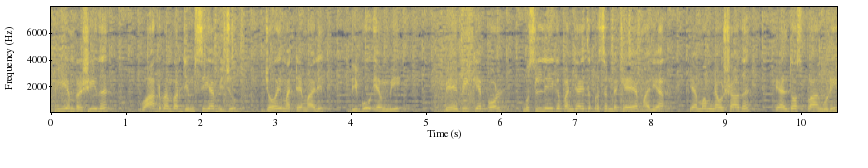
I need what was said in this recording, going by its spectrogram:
P M Rasheed ward member Jimsiya Biju Joy Mattemali Dibu M V Baby K Paul Muslim League panchayat president K M Aliyar M M Naushad Eldhose Plankudi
